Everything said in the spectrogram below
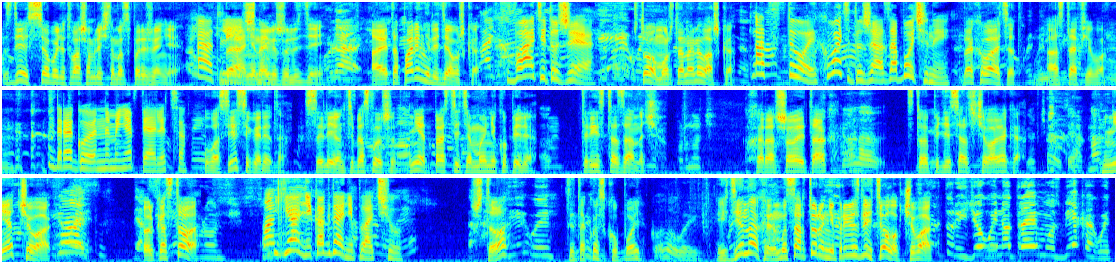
Здесь все будет в вашем личном распоряжении. Отлично. Да, ненавижу людей. А это парень или девушка? Хватит уже! Что, может она милашка? Отстой, хватит уже озабоченный. Да хватит. Оставь его. Дорогой, он на меня пялится. У вас есть сигареты? Сели, он тебя слышит. Нет, простите, мы не купили. 300 за ночь. Хорошо, итак? 150 с человека? Нет, чувак. Только 100. Я никогда не плачу. Что? Ты такой скупой? Иди нахрен, мы с Артура не привезли телок, чувак.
